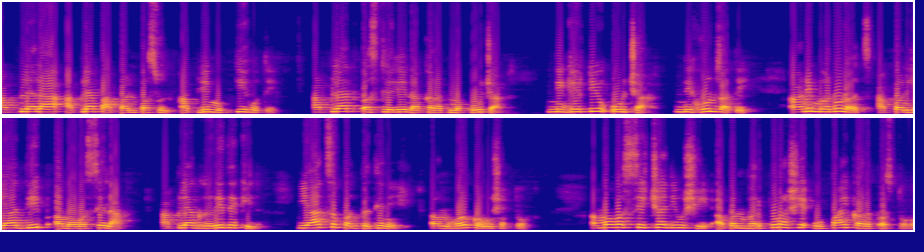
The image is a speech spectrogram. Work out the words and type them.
आपल्याला आपल्या पापांपासून आपली मुक्ती होते. आपल्यात असलेली नकारात्मक ऊर्जा निगेटिव्ह ऊर्जा निघून जाते. आणि म्हणूनच आपण या दीप अमावस्येला आपल्या घरी देखील याच पद्धतीने अंघोळ करू शकतो. अमावस्येच्या दिवशी आपण भरपूर असे उपाय करत असतो.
